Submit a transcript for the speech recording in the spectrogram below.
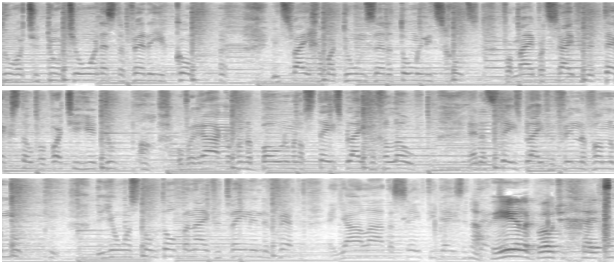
Doe wat je doet jongen, des te verder je komt. Niet zwijgen maar doen, zet het om in iets goeds. Voor mij wordt schrijven een tekst over wat je hier doet. Ah, over raken van de bodem, maar nog steeds blijven geloven. En het steeds blijven vinden van de moed. Hm. De jongen stond op en hij verdween in de verte. Een jaar later schreef hij deze Nou, tekst. heerlijk broodje gegeten.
